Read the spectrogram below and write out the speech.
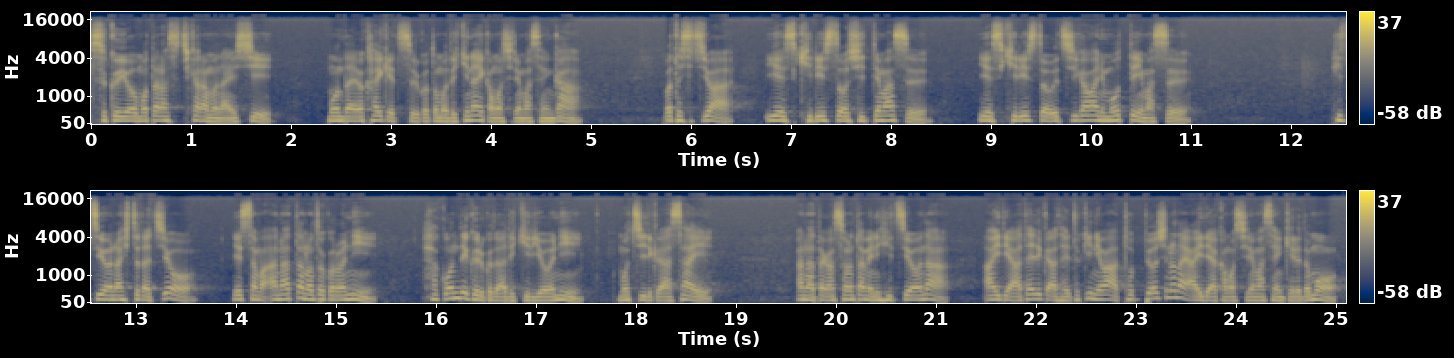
救いをもたらす力もないし問題を解決することもできないかもしれませんが私たちはイエス・キリストを知ってます。イエス・キリストを内側に持っています。必要な人たちをイエス様あなたのところに運んでくることができるように用いてください。あなたがそのために必要なアイデアを与えてください時には突拍子のないアイデアかもしれませんけれども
